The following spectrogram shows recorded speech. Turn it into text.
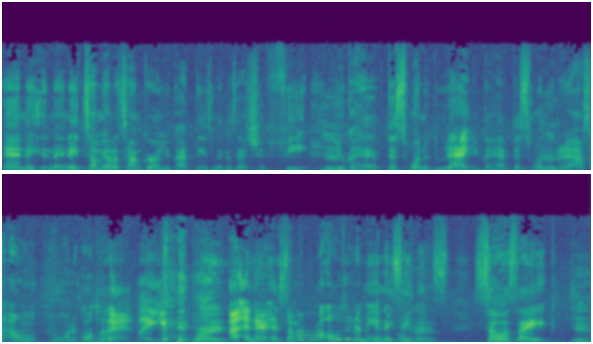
And they, and they, they tell me all the time, girl, you got these niggas at your feet. Yeah. You could have this one to do that. You could have this one to do that. I said, I don't, I don't want to go do that. Like, Right. I, and, and some of them are older than me, and they say Okay. this. So it's like Yeah.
